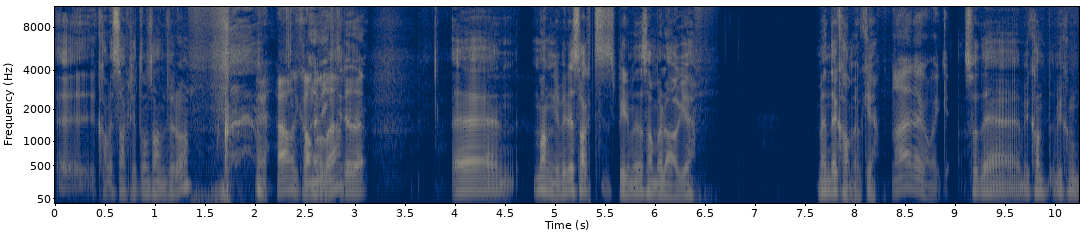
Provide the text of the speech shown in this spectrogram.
Eh, Kan vi snakke litt om Sandefjord òg? Ja, vi kan jo det. det. Eh, mange ville sagt spill med det samme laget. Men det kan vi jo ikke. Nei, det kan vi ikke. Så det, vi, kan, vi kan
